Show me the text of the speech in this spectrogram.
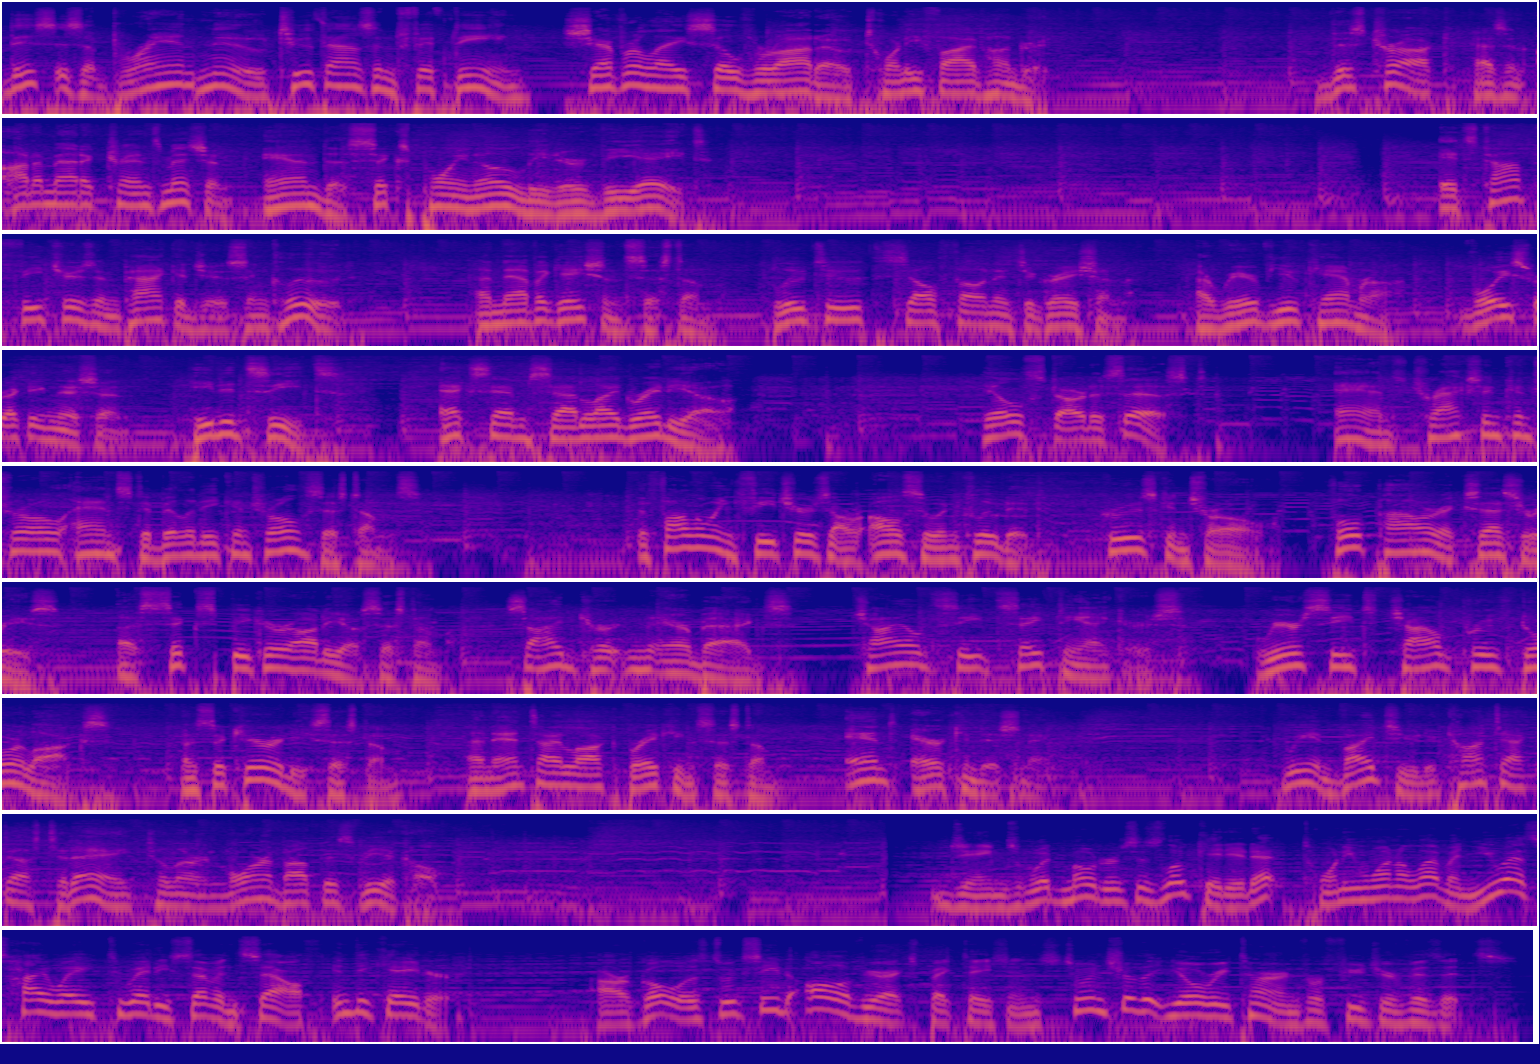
This is a brand new 2015 Chevrolet Silverado 2500. This truck has an automatic transmission and a 6.0-liter V8. Its top features and packages include a navigation system, Bluetooth cell phone integration, a rear view camera, voice recognition, heated seats, XM satellite radio, hill start assist, and traction control and stability control systems. The following features are also included. Cruise control, full power accessories, a six speaker audio system, side curtain airbags, child seat safety anchors, rear seat child proof door locks, a security system, an anti-lock braking system, and air conditioning. We invite you to contact us today to learn more about this vehicle. James Wood Motors is located at 2111 US Highway 287 South in Decatur. Our goal is to exceed all of your expectations to ensure that you'll return for future visits.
